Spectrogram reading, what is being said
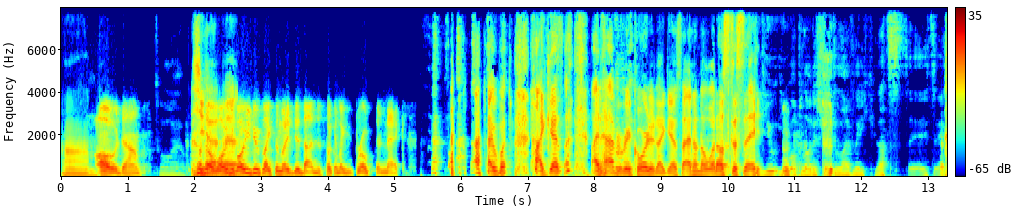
Um, Oh, damn. Toil. Yeah, what would you uh, what would you do if like somebody did that and just fucking like broke their neck? I, would- I guess I'd have it recorded. I guess I don't know what else to say. you you upload it straight to Live Leak. That's it's it's,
